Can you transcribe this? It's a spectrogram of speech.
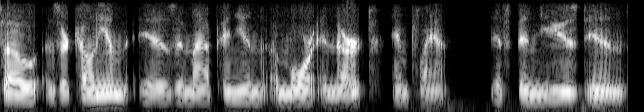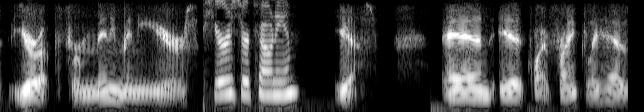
So zirconium is, in my opinion, a more inert implant. It's been used in Europe for many, many years. Pure zirconium? Yes. And it, quite frankly, has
